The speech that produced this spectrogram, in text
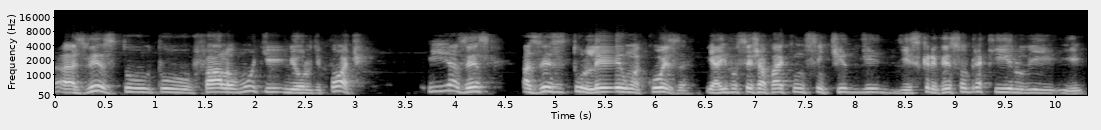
às vezes tu, tu fala um monte de miolo de pote, e às vezes às vezes tu lê uma coisa e aí você já vai com o sentido de, de escrever sobre aquilo e, e,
